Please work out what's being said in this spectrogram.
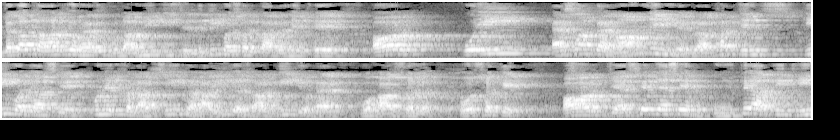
लगातार जो है वो गुलामी की ज़िंदगी बसर कर रहे थे और कोई ऐसा पैगाम नहीं मिल रहा था जिनकी वजह से उन्हें खलासी, रहाई, आज़ादी जो है वो हासिल हो सके। और जैसे जैसे हुकूमतें आती थी,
